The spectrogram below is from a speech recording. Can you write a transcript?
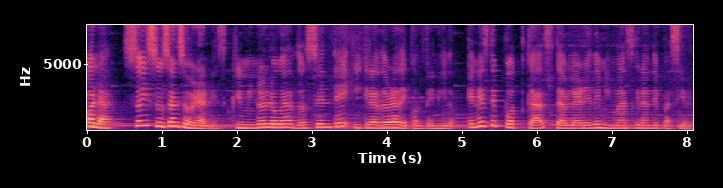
Hola, soy Susan Soberanes, criminóloga, docente y creadora de contenido. En este podcast te hablaré de mi más grande pasión,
